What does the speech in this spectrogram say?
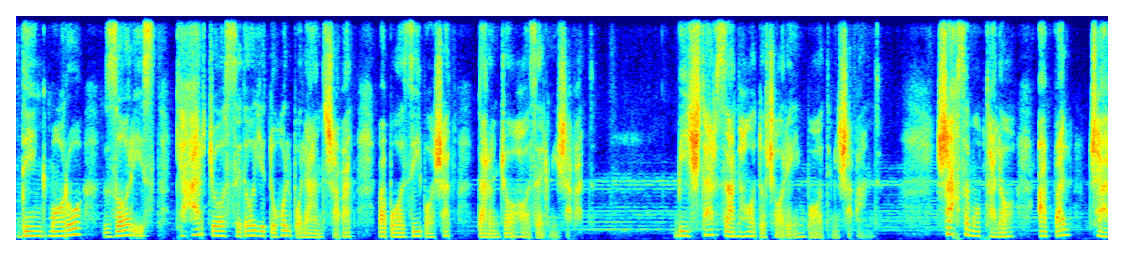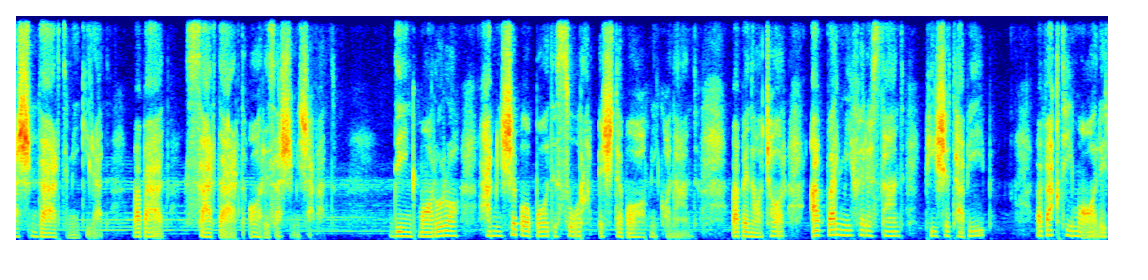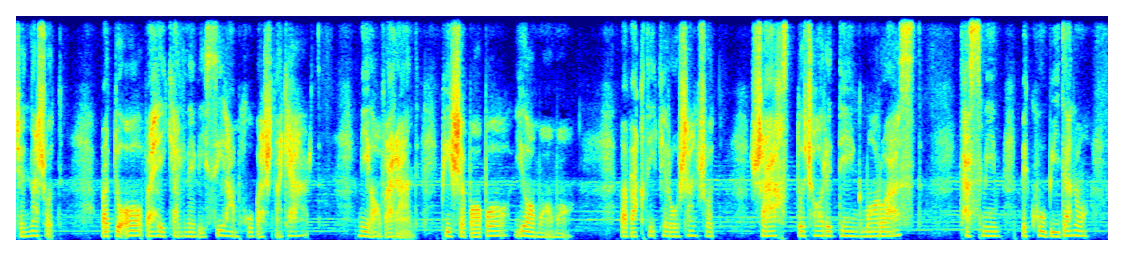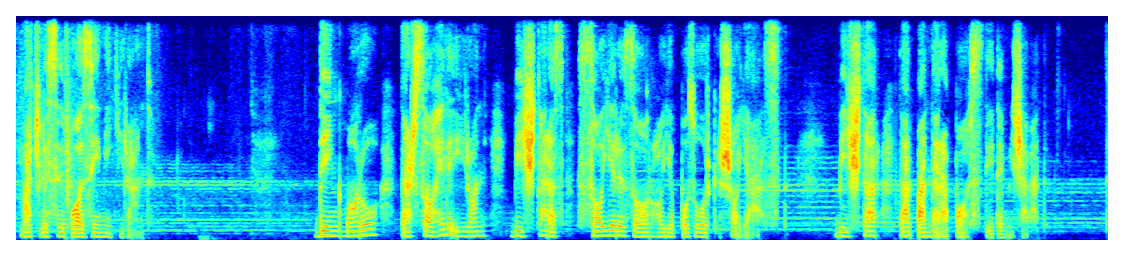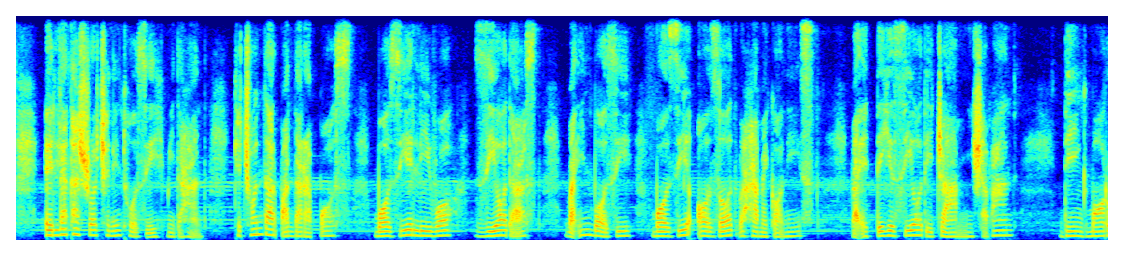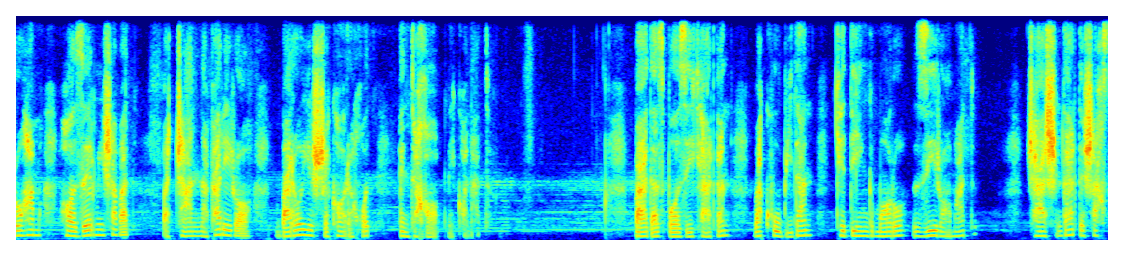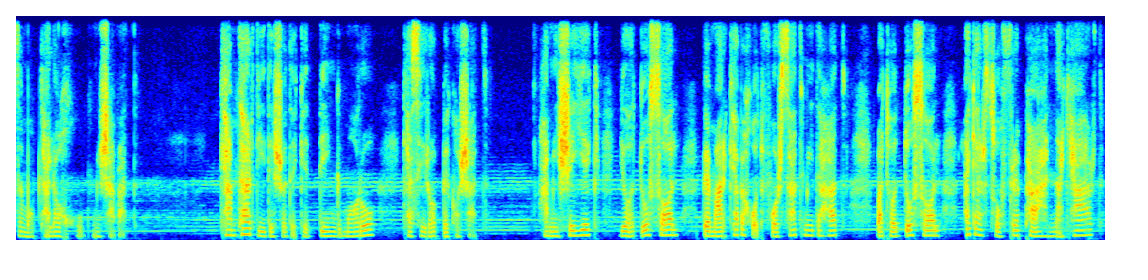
دینگ مارو زاری است که هر جا صدای دهل بلند شود و بازی باشد در آنجا حاضر می شود بیشتر زنها دچار این باد می شوند. شخص مبتلا اول چشم درد می گیرد و بعد سردرد آرزش می شود. دینگ مارو را همیشه با باد سرخ اشتباه می کنند و به ناچار اول می فرستند پیش طبیب و وقتی معالجه نشد و دعا و هیکل نویسی هم خوبش نکرد می آورند پیش بابا یا ماما و وقتی که روشن شد شخص دچار دینگ مارو است تصمیم به کوبیدن و مجلس بازی می گیرند. دینگ مارو در ساحل ایران بیشتر از سایر زارهای بزرگ شایع است. بیشتر در بندر عباس دیده می شود. علتش را چنین توضیح می دهند که چون در بندر عباس بازی لیوا زیاد است و این بازی بازی آزاد و همگانی است و عده زیادی جمع می شوند دینگ مارو هم حاضر می شود و چند نفری را برای شکار خود انتخاب می کند. بعد از بازی کردن و کوبیدن که دینگ مارو زیر آمد چشم درد شخص مبتلا خوب می شود. کمتر دیده شده که دینگ مارو کسی را بکشد. همیشه یک یا دو سال به مرکب خود فرصت می دهد و تا دو سال اگر سفره پهن نکرد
